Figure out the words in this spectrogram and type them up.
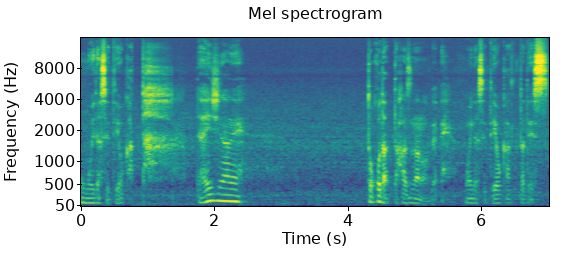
思い出せてよかった。大事なねとこだったはずなので思い出せてよかったです。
